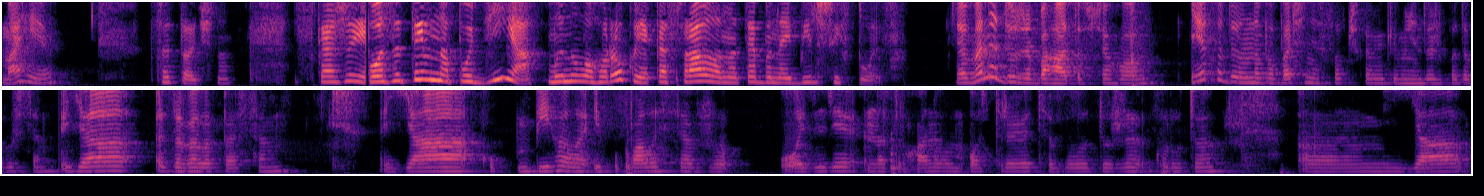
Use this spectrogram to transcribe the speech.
Магія. Це точно. Скажи, позитивна подія минулого року, яка справила на тебе найбільший вплив? В мене дуже багато всього. Я ходила на побачення з хлопчиком, який мені дуже подобався. Я завела песа. Я бігала і купалася в озері на Трухановому острові. Це було дуже круто. Ем, я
